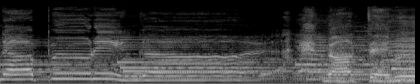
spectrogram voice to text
너뿐인걸. 너 때문에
